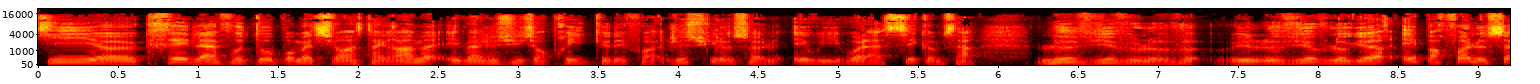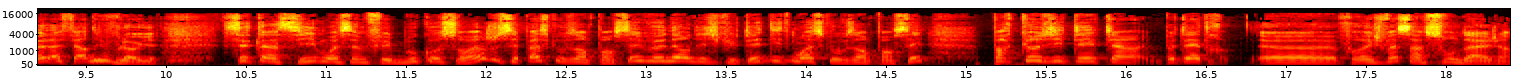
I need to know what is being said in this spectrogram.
qui euh, crée de la photo pour mettre sur Instagram, et eh ben je suis surpris que des fois je suis le seul. Et oui, voilà, c'est comme ça. Le vieux le, vlogueur est parfois le seul à faire du vlog. C'est ainsi, moi ça me fait beaucoup sourire. Je sais pas ce que vous en pensez. Venez en discuter. Dites-moi ce que vous en pensez. Par curiosité, tiens, peut-être euh, faudrait que je fasse un sondage hein,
